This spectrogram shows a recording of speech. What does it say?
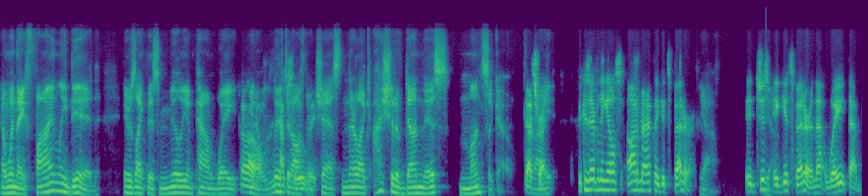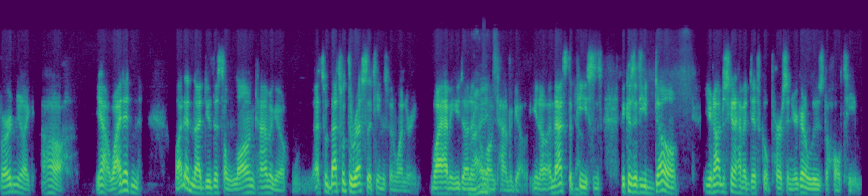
And when they finally did, it was like this million pound weight, oh, you know, oh, lifted absolutely. off their chest. And they're like, I should have done this months ago. That's right. right. Because everything else automatically gets better. Yeah. It just yeah. it gets better. And that weight, that burden, you're like, oh yeah, why didn't why didn't I do this a long time ago? That's what that's what the rest of the team's been wondering. Why haven't you done it a long time ago? You know, and that's the yeah. piece is because if you don't, you're not just going to have a difficult person. You're going to lose the whole team.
